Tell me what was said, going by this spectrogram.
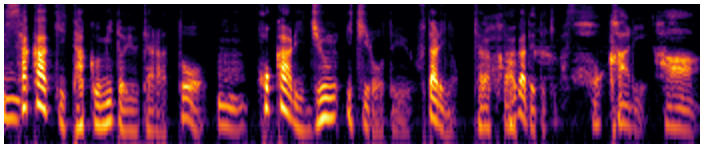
榊匠というキャラと、うん。ほかり純一郎という二人のキャラクターが出てきます。ほかり。はあ。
